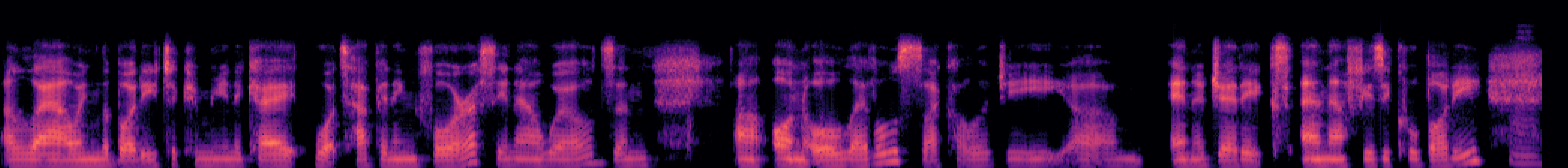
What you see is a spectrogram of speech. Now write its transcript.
allowing the body to communicate what's happening for us in our worlds and uh, on all levels psychology um, energetics and our physical body mm.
